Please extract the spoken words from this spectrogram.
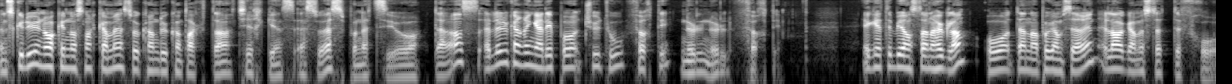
Ønsker du noen å snakke med, så kan du kontakte Kirkens SOS på nettsida deres, eller du kan ringe dem på 22 40 00 40. Jeg heter Bjørnstane Haugland, og denne programserien er laga med støtte fra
